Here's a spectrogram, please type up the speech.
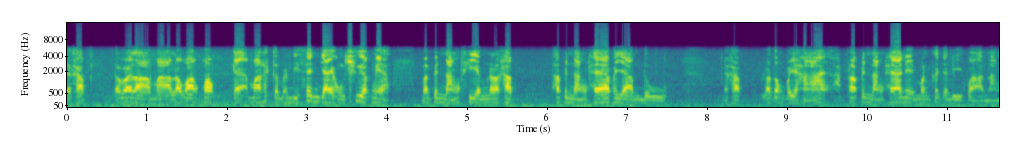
นะครับ แล้วเวลามาระวังพอแกะมาถ้าเกิดมันมีเส้นใยของเชือกเนี่ย มันเป็นหนังเทียมนะครับ ถ้าเป็นหนังแท้พยายามดูนะครับ แล้วต้องไปหาถ้าเป็นหนังแท้เนี่ยมันก็จะดีกว่าหนัง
